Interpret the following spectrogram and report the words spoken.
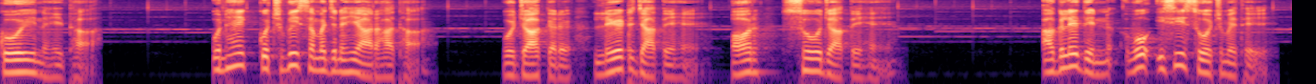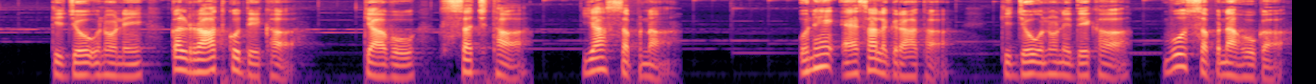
कोई नहीं था। उन्हें कुछ भी समझ नहीं आ रहा था। वो जाकर लेट जाते हैं और सो जाते हैं। अगले दिन वो इसी सोच में थे कि जो उन्होंने कल रात को देखा, क्या वो सच था या सपना? उन्हें ऐसा लग रहा था कि जो उन्होंने देखा, वो सपना होगा।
